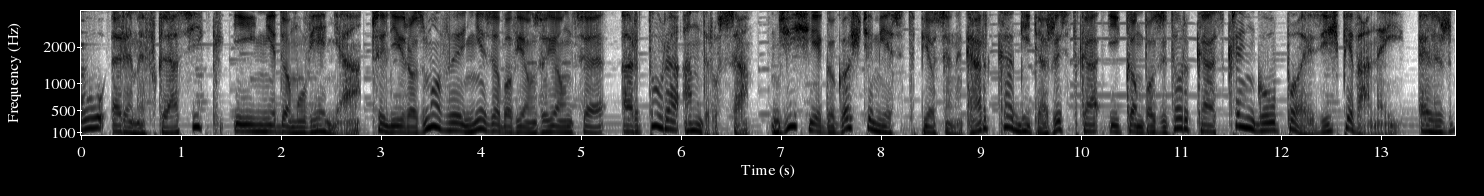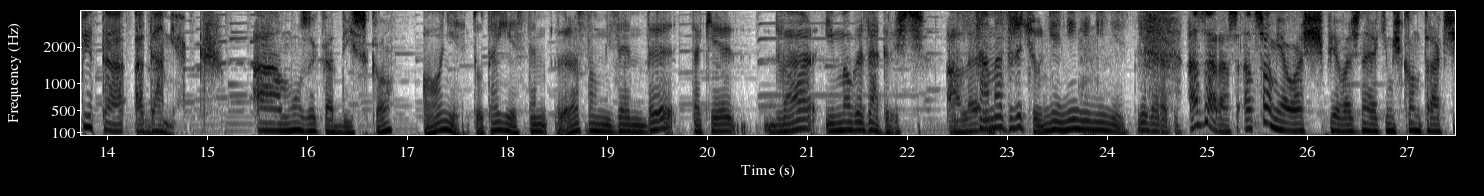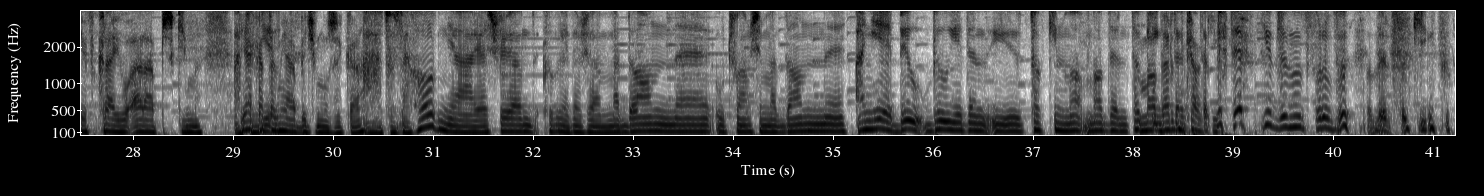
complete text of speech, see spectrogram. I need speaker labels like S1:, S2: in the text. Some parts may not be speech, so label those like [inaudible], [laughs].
S1: Tu RMF Classic i Niedomówienia, czyli rozmowy niezobowiązujące Artura Andrusa. Dziś jego gościem jest piosenkarka, gitarzystka i kompozytorka z kręgu poezji śpiewanej Elżbieta Adamiak.
S2: A muzyka disco?
S3: O nie, tutaj jestem, rosną mi zęby, takie dwa i mogę zagryźć.
S2: Ale-
S3: Sama w życiu. Nie, nie, nie, nie, nie, nie da rady.
S2: A zaraz, a co miałaś śpiewać na jakimś kontrakcie w kraju arabskim?
S3: A to
S2: Jaka
S3: nie-
S2: to miała być muzyka?
S3: A, to zachodnia. Ja śpiewałam, kogo ja tam śpiewałam? Madonnę, uczyłam się Madonny. A nie, był, był jeden y, Talking, mo, Modern Talking.
S2: Modern Talking.
S3: Tak, jeden utwór był Modern Talkingu.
